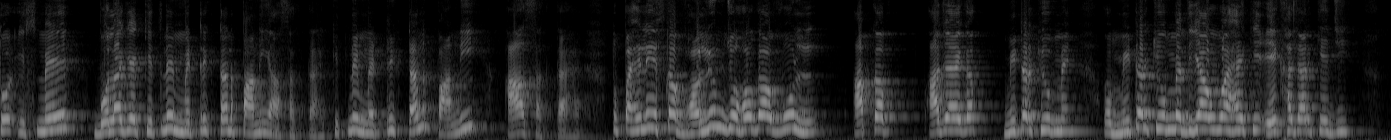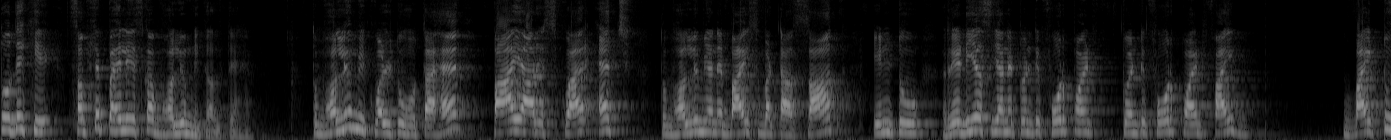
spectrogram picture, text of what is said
तो इसमें बोला गया कितने मेट्रिक टन पानी आ सकता है। कितने मेट्रिक टन पानी आ सकता है। तो पहले इसका वॉल्यूम जो होगा वो आपका आ जाएगा मीटर क्यूब में। और मीटर क्यूब में दिया हुआ है कि एक हज़ार के जी तो देखिए, सबसे पहले इसका वॉल्यूम निकालते हैं। तो वॉल्यूम इक्वल टू होता है पाई आर स्क्वायर एच तो वॉल्यूम यानी बाईस बटा सात इंटू रेडियस यानी twenty four point twenty four point five by two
